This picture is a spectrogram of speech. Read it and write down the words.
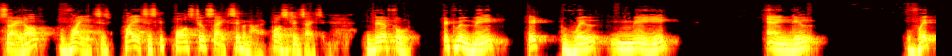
side of y axis y axis की पॉजिटिव साइड से बना रहा है पॉजिटिव साइड से। Therefore it will make it will make angle with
